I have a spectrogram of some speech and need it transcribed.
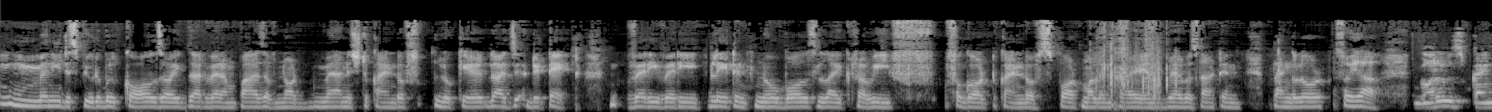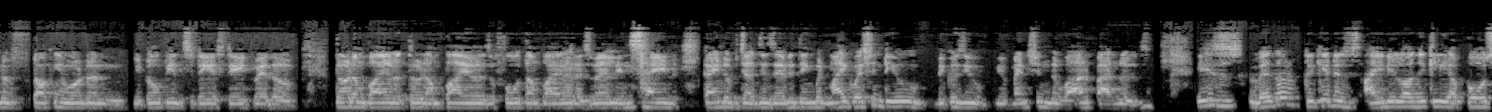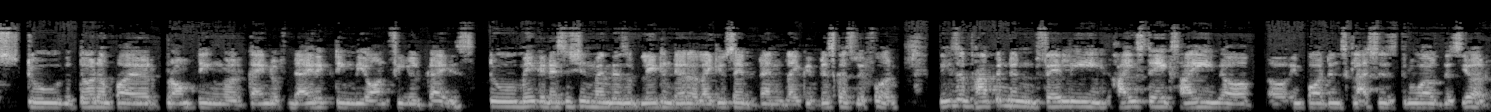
many disputable calls or that where umpires have not managed to kind of locate, detect very, very blatant no balls like Ravi f- forgot to kind of spot Malinga in, where was that in Bangalore? So yeah. Gaurav's kind of talking about an utopian state, where the third umpire, a third umpire, a fourth umpire as well inside kind of judges everything. But my question to you, because you, you mentioned the VAR panels, is whether cricket is ideologically opposed to the third umpire prompting or kind of directing the on-field guys to make a decision when there's a blatant error, like you said, and like we've discussed before. These have happened in fairly high stakes, high uh, uh, importance clashes throughout this year.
